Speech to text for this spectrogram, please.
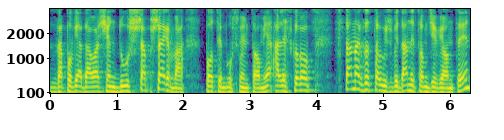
zapowiadała się dłuższa przerwa po tym ósmym tomie, ale skoro w Stanach został już wydany tom dziewiąty,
